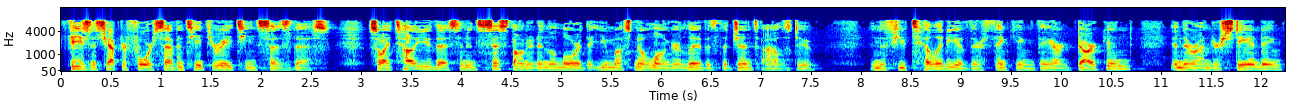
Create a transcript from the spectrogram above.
Ephesians chapter 4, 17 through 18 says this. So I tell you this and insist on it in the Lord that you must no longer live as the Gentiles do in the futility of their thinking. They are darkened in their understanding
